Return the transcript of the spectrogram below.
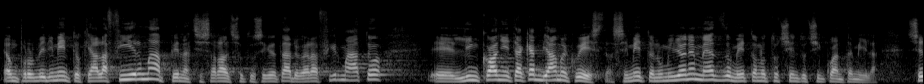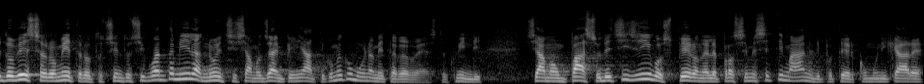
è un provvedimento che ha la firma, appena ci sarà il sottosegretario verrà firmato, eh, l'incognita che abbiamo è questa, se mettono un milione e mezzo mettono 850 mila, se dovessero mettere 850 mila noi ci siamo già impegnati come comune a mettere il resto, quindi siamo a un passo decisivo, spero nelle prossime settimane di poter comunicare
